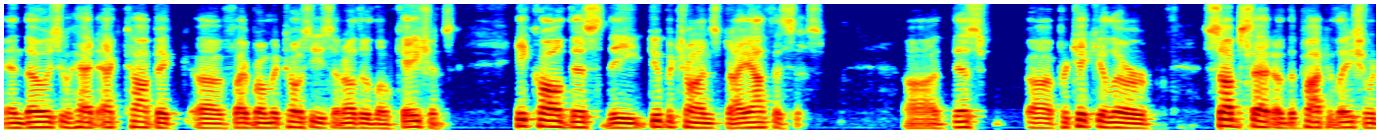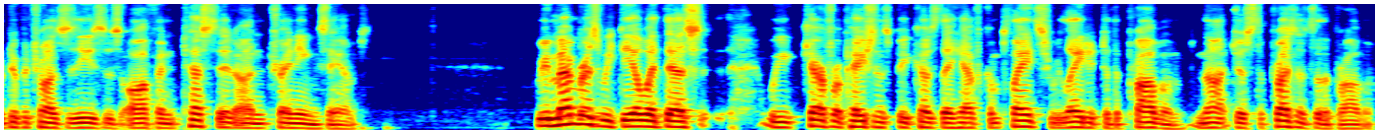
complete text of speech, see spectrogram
and those who had ectopic uh, fibromatosis in other locations. He called this the Dupuytren's diathesis. Uh, this uh, particular subset of the population with Dupuytren's disease is often tested on training exams. Remember, as we deal with this, we care for patients because they have complaints related to the problem, not just the presence of the problem.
